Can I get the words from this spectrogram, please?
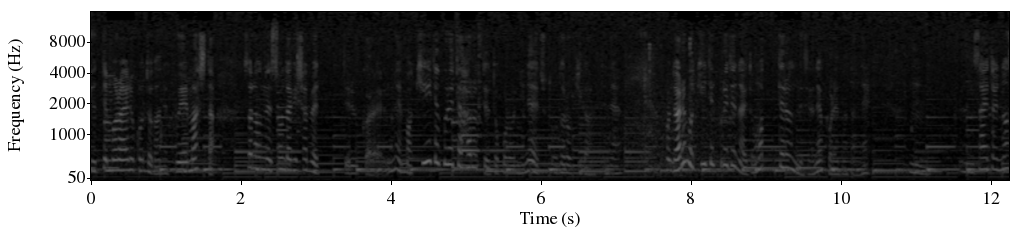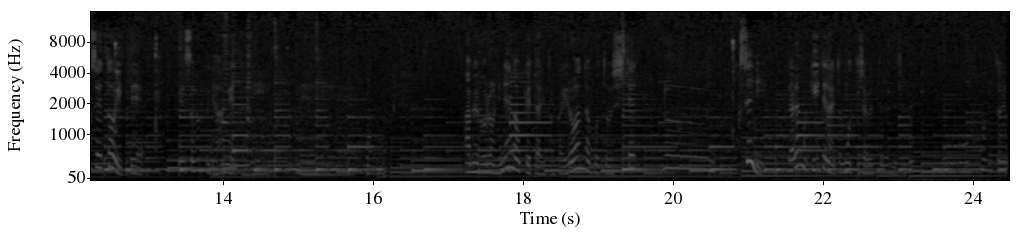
言ってもらえることがね増えました。それはねそんだけ喋ってるからね、まあ、聞いてくれてはるっていうところにねちょっと驚きがあってね。これ誰も聞いてくれてないと思ってるんですよねこれまたね、サイトに載せといて Facebook に上げたり、えー、アメブロにね載っけたりとかいろんなことをしてるくせに誰も聞いてないと思って喋ってるんですよね。本当に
